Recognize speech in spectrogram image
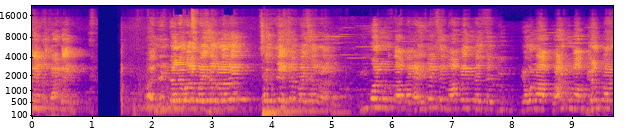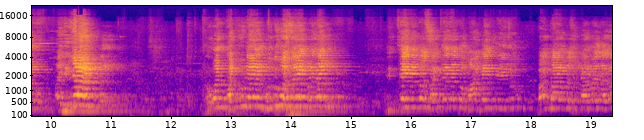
టైం స్టార్ట్ అయింది ఆ నెంటల్ లెవెల్ పైసలు రాలే చెక్ చేసిన పైసలు రాలే ఇంకోటి కూడా కావాలి ఐదు లక్షలు మాకైతే అని చెప్పి ఎవరు ఆ ప్లాట్ మా బియ్యం ప్లాట్ అది ఇదే అంటున్నారు ఎవరు పట్టుకుంటే ముందుకు వస్తాయి ప్రజలు నిత్యతో సంఖ్యతో మాకేంటి ఇల్లు బంగారం వచ్చిన అరవై కదా?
